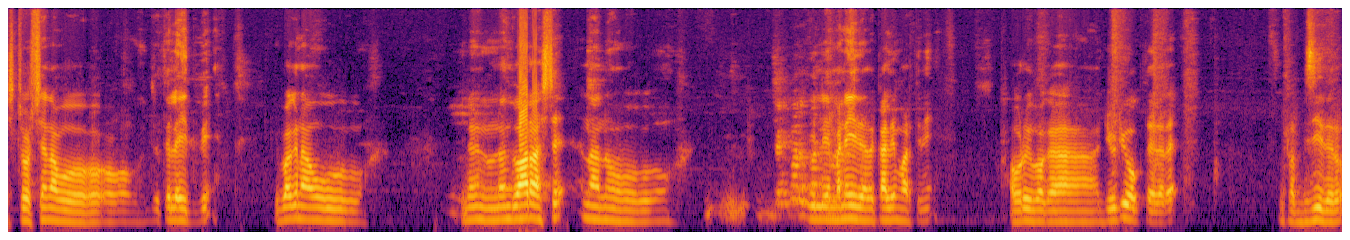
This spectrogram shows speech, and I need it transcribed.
ಇಷ್ಟು ವರ್ಷ ನಾವು ಜೊತೆಲೇ ಇದ್ವಿ. ಇವಾಗ ನಾವು ಇನ್ನೊಂದು ಇನ್ನೊಂದು ವಾರ ಅಷ್ಟೇ ನಾನು ಇಲ್ಲಿ ಮನೆ ಇದೆ ಖಾಲಿ ಮಾಡ್ತೀನಿ. ಅವರು ಇವಾಗ ಡ್ಯೂಟಿ ಹೋಗ್ತಾ ಇದ್ದಾರೆ ಸ್ವಲ್ಪ ಬ್ಯುಸಿ ಇದ್ದರು.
